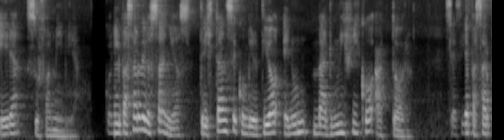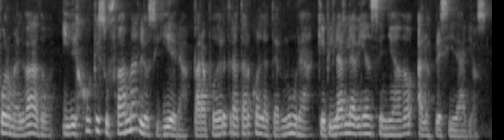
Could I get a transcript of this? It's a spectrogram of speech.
era su familia. Con el pasar de los años, Tristán se convirtió en un magnífico actor. Se hacía pasar por malvado y dejó que su fama lo siguiera para poder tratar con la ternura que Pilar le había enseñado a los presidarios.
